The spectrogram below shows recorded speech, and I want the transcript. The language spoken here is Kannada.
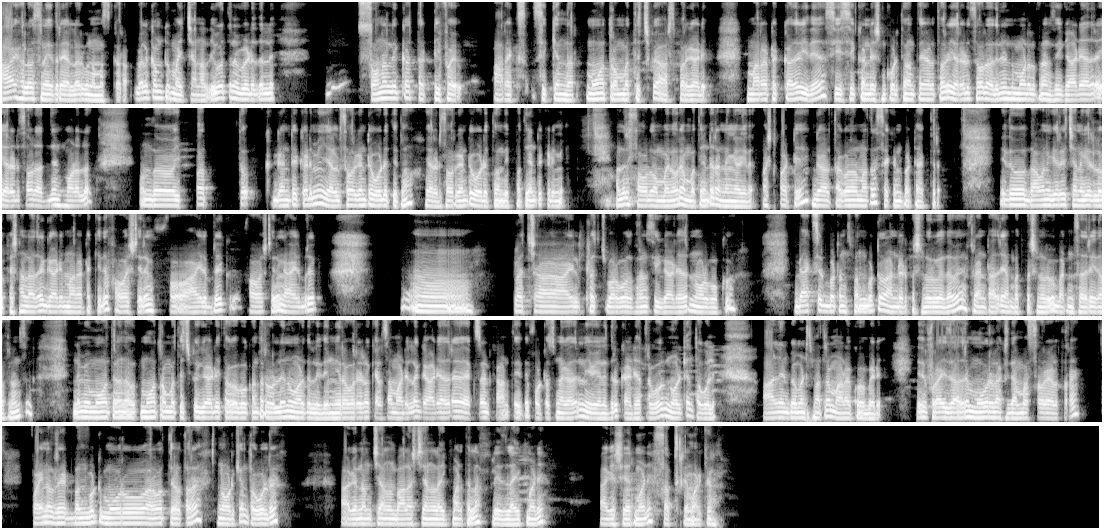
ಹಾಯ್ ಹಲೋ ಸ್ನೇಹಿತರೆ, ಎಲ್ಲರಿಗೂ ನಮಸ್ಕಾರ. ವೆಲ್ಕಮ್ ಟು ಮೈ ಚಾನಲ್ ಇವತ್ತಿನ ವಿಡಿಯೋದಲ್ಲಿ Sonalika thirty five R X ಸಿಕ್ಕೆಂದರ್ ಮೂವತ್ತೊಂಬತ್ತು ಎಚ್ ಪಿ ಆರ್ಸ್ ಪರ್ ಗಾಡಿ. ಮಾರಾಟಕ್ಕಾದರೆ ಇದೆ ಸಿ ಸಿ ಕಂಡೀಷನ್ ಕೊಡ್ತೀವಿ ಅಂತ ಹೇಳ್ತಾರೆ. ಎರಡು ಸಾವಿರದ ಹದಿನೆಂಟು ಮಾಡಲ್ ಫ್ರೆಂಡ್ಸ್ ಈ ಗಾಡಿ ಆದರೆ ಎರಡು ಸಾವಿರದ ಹದಿನೆಂಟು ಮಾಡಲ್ ಒಂದು ಇಪ್ಪತ್ತು ಗಂಟೆ ಕಡಿಮೆ, ಎರಡು ಸಾವಿರ ಗಂಟೆ ಓಡಿತಿತ್ತು. ಎರಡು ಸಾವಿರ ಗಂಟೆ ಓಡಿತ್ತು, ಒಂದು ಇಪ್ಪತ್ತು ಗಂಟೆ ಕಡಿಮೆ. ಅಂದ್ರೆ ಸಾವಿರದ ಒಂಬೈನೂರ ಎಂಬತ್ತೆಂಟು ರನ್ನಿಂಗ್ ಆಗಿದೆ. ಫಸ್ಟ್ ಪಾರ್ಟಿ ಗಾಡಿ ತಗೊಳೋರು ಮಾತ್ರ ಸೆಕೆಂಡ್ ಪಾರ್ಟಿ ಹಾಕ್ತಾರೆ. ಇದು ದಾವಣಗೆರೆ, ಚನ್ನಗಿರಿ ಲೊಕೇಶನ್ ಅಲ್ಲಿ ಆದ್ರೆ ಗಾಡಿ ಮಾರಾಟಕ್ಕಿದೆ power steering oil brake power steering oil brake clutch oil clutch ಬರ್ಬೋದು ಫ್ರೆಂಡ್ಸ್ ಈ ಗಾಡಿ ಆದ್ರೆ ನೋಡ್ಬೇಕು. ಬ್ಯಾಕ್ ಸೈಡ್ ಬಟನ್ಸ್ ಬಂದ್ಬಿಟ್ಟು ಹಂಡ್ರೆಡ್ ಪರ್ಸೆಂಟ್ವರೆಗೂ ಇದಾವೆ. ಫ್ರಂಟ್ ಆದ್ರೆ ಎಂಬತ್ತು ಪರ್ಸೆಂಟ್ ವರೆಗೂ ಬಟನ್ಸ್ ಆದ್ರೆ ಇದಾವೆ ಫ್ರೆಂಡ್ಸ್ ನಿಮಗೆ ಮೂವತ್ತರಿಂದ ಮೂವತ್ತೊಂಬತ್ತು ಎಚ್ ಪಿ ಗಾಡಿ ತಗೋಬೇಕು ರೊಲ್ಲೇನೂ ಮಾಡಿದಲ್ಲ ಇದು ನೀರಾವರಿನೂ ಕೆಲಸ ಮಾಡಿಲ್ಲ. ಗಾಡಿ ಆದರೆ ಎಕ್ಸಲೆಂಟ್ ಕಾಣ್ತಾ ಇದೆ. ಫೋಟೋಸ್ನಾಗ ನೀವು ನೀವೇನಿದ್ರು ಗಾಡಿ ಹತ್ರ ಹೋಗಿ ನೋಡ್ಕೊಂಡು ತಗೊಳ್ಳಿ. ಆನ್ಲೈನ್ ಪೇಮೆಂಟ್ಸ್ ಮಾತ್ರ ಮಾಡೋಕ್ಕೆ ಹೋಗಬೇಡಿ. ಇದು ಪ್ರೈಸ್ ಆದರೆ ಮೂರು ಲಕ್ಷದ ಎಂಬತ್ತು ಸಾವಿರ ಹೇಳ್ತಾರೆ. ಫೈನಲ್ ರೇಟ್ ಬಂದ್ಬಿಟ್ಟು ಮೂರು ಅರವತ್ತು ಹೇಳ್ತಾರೆ. ನೋಡ್ಕೊಂಡು ತೊಗೊಳ್ರಿ. ಹಾಗೆ ನಮ್ಮ ಚಾನಲ್ ಭಾಳಷ್ಟು ಜನ ಲೈಕ್ ಮಾಡ್ತಲ್ಲ. ಪ್ಲೀಸ್ ಲೈಕ್ ಮಾಡಿ. ಹಾಗೆ ಶೇರ್ ಮಾಡಿ ಸಬ್ಸ್ಕ್ರೈಬ್ ಮಾಡ್ಕೊಳ್ಳಿ.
